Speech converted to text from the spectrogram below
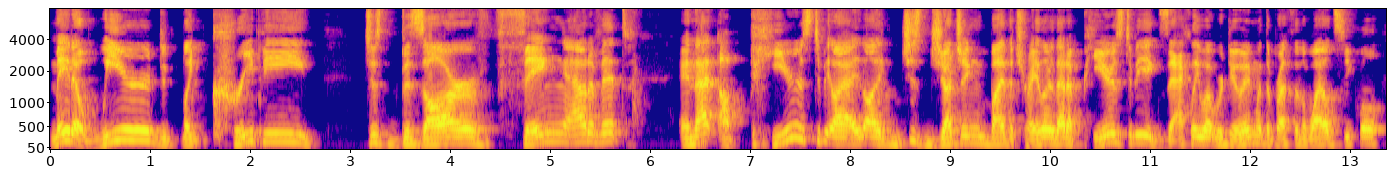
made a weird, like creepy just bizarre thing out of it. And that appears to be like, like just judging by the trailer, that appears to be exactly what we're doing with the Breath of the Wild sequel.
